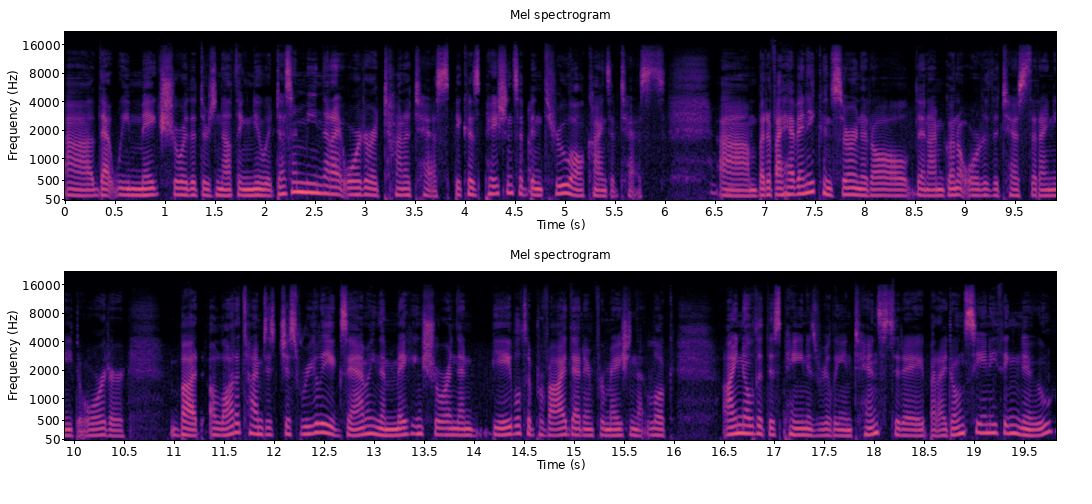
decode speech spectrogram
uh, that we make sure that there's nothing new. It doesn't mean that I order a ton of tests because patients have been through all kinds of tests. Um, but if I have any concern at all, then I'm going to order the tests that I need to order. But a lot of times it's just really examining them, making sure, and then be able to provide that information that look, I know that this pain is really intense today, but I don't see anything new.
